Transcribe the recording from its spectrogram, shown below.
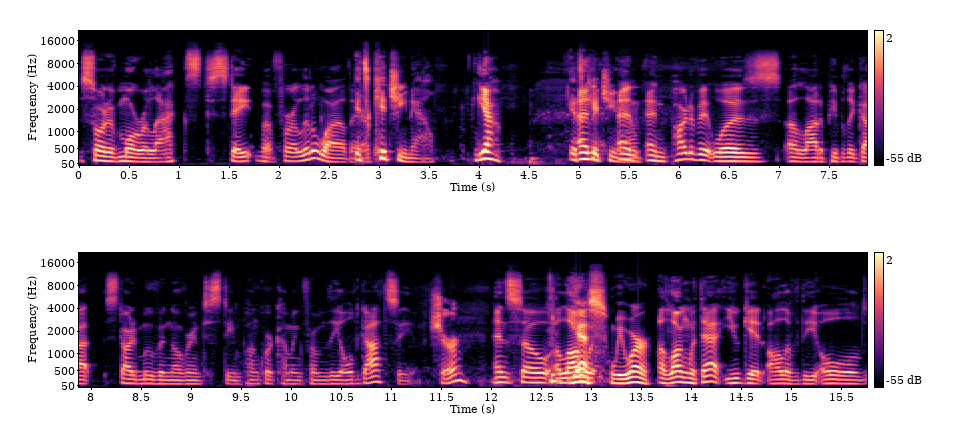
sort of more relaxed state but for a little while there It's kitschy now. yeah It's and, kitschy now. and and part of it was a lot of people that got started moving over into steampunk were coming from the old goth scene sure. and so along yes, with, we were. along with that, you get all of the old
